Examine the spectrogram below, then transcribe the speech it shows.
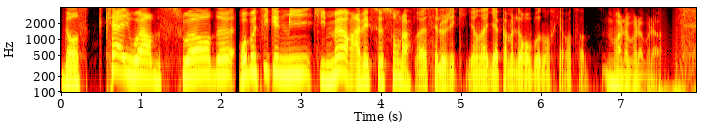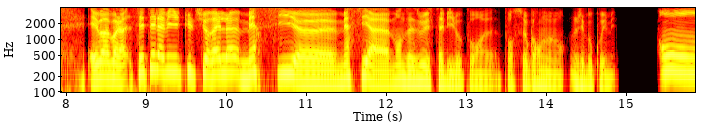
Dans Skyward Sword, robotique ennemi qui meurt avec ce son-là. Ouais, c'est logique. Il y en a, il y a pas mal de robots dans Skyward Sword. Voilà, voilà, voilà. Et ben voilà, c'était la minute culturelle. Merci, merci à Manzazu et Stabilo pour pour ce grand moment. J'ai beaucoup aimé. On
